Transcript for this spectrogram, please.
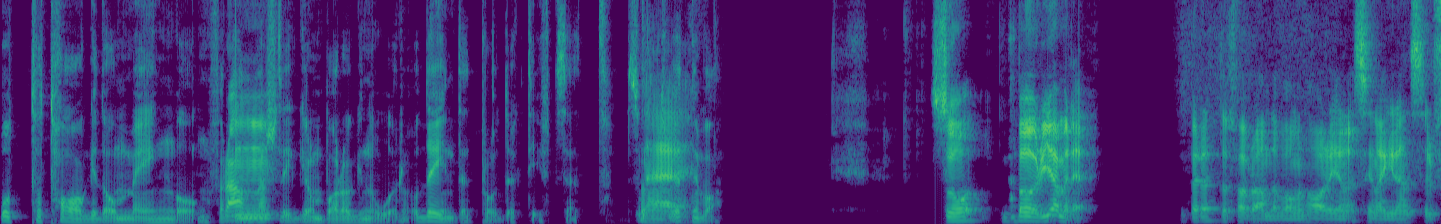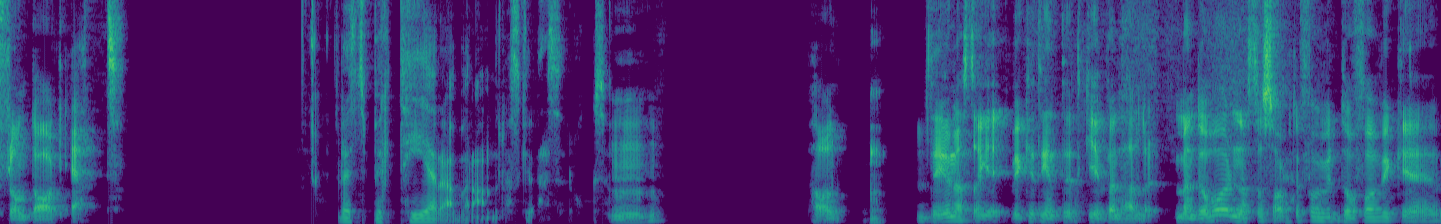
Och ta tag i dem med en gång. För Mm. annars ligger de bara och gnor. Och det är inte ett produktivt sätt. Så Nej. vet ni vad? Så börja med det. Berätta för varandra vad man har i sina gränser från dag ett. Respektera varandras gränser också. Mhm. Ja, det är ju nästa grej, vilket inte är ett given heller. Men då var det nästa sak, då får vi, då får vi eh,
